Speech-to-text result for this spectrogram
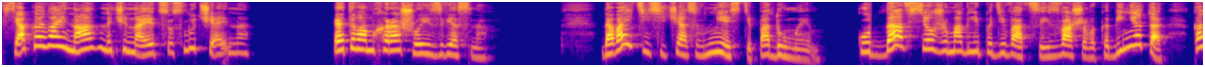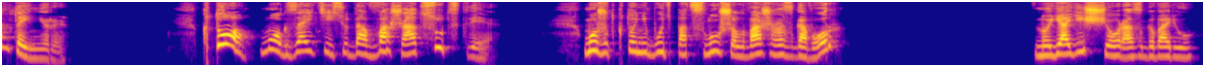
Всякая война начинается случайно. Это вам хорошо известно. Давайте сейчас вместе подумаем, куда все же могли подеваться из вашего кабинета контейнеры? Кто мог зайти сюда в ваше отсутствие? Может, кто-нибудь подслушал ваш разговор? Но я еще раз говорю,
